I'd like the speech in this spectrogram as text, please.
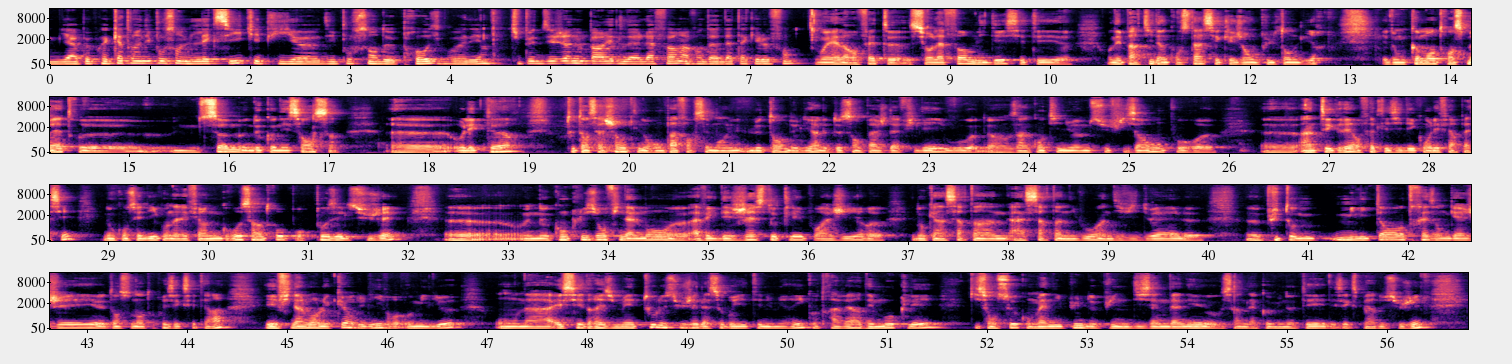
il y a à peu près 90% de lexique et puis euh, 10% de prose, on va dire. Tu peux déjà nous parler de la, forme avant d'attaquer le fond? Ouais, alors en fait euh, sur la forme, l'idée c'était, euh, on est parti d'un constat, c'est que les gens ont plus le temps de lire, et donc comment transmettre euh, une somme de connaissances aux lecteurs tout en sachant qu'ils n'auront pas forcément le temps de lire les 200 pages d'affilée ou dans un continuum suffisant pour euh, euh, intégrer en fait les idées qu'on allait faire passer. Donc on s'est dit qu'on allait faire une grosse intro pour poser le sujet, euh, une conclusion finalement euh, avec des gestes clés pour agir, euh, donc à un certain à un certain niveau individuel, euh, plutôt militant, très engagé dans son entreprise, etc. Et finalement le cœur du livre au milieu, on a essayé de résumer tout le sujet de la sobriété numérique au travers des mots-clés qui sont ceux qu'on manipule depuis une dizaine d'années au sein de la communauté des experts du sujet.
